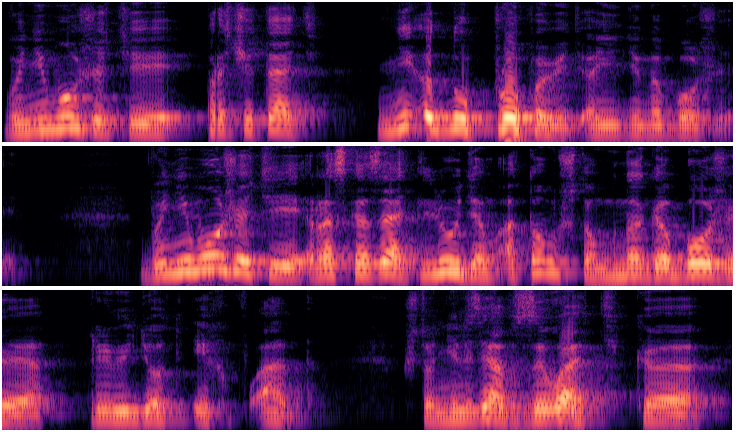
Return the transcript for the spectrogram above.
Вы не можете прочитать ни одну проповедь о единобожии. Вы не можете рассказать людям о том, что многобожие приведет их в ад, что нельзя взывать к,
